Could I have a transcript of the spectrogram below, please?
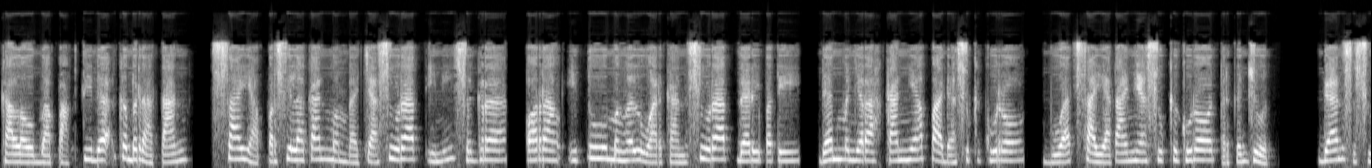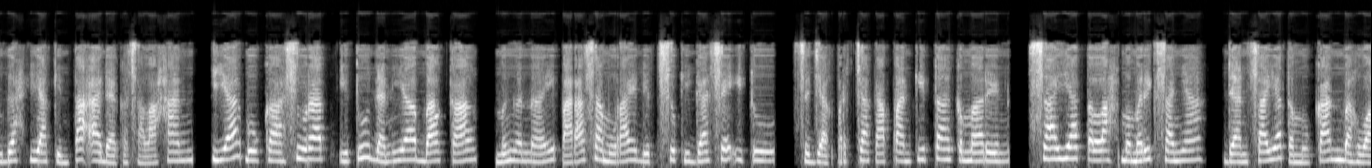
Kalau Bapak tidak keberatan, saya persilakan membaca surat ini segera, orang itu mengeluarkan surat dari peti, dan menyerahkannya pada Sukekuro, Buat saya tanya Sukekuro terkejut. Dan sesudah yakin tak ada kesalahan, ia buka surat itu dan ia bakal mengenai para samurai di Tsukigase itu. Sejak percakapan kita kemarin, saya telah memeriksanya, dan saya temukan bahwa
